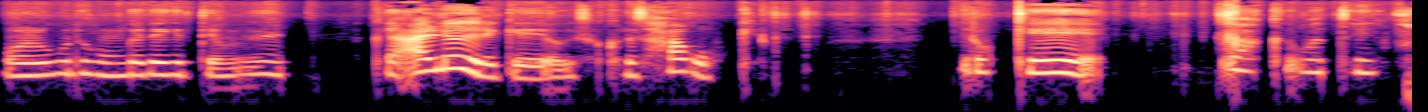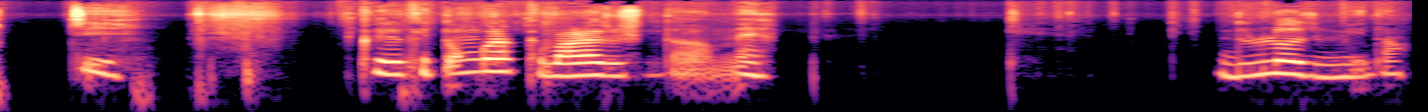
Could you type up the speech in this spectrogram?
얼굴이 공개되기 때문에 그냥 알려드릴게요 여기서. 그래서 하고 올게요. 이렇게 딱 그마트 이렇게 붙지. 그 이렇게 동그랗게 말아주신 다음에 눌러줍니다.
